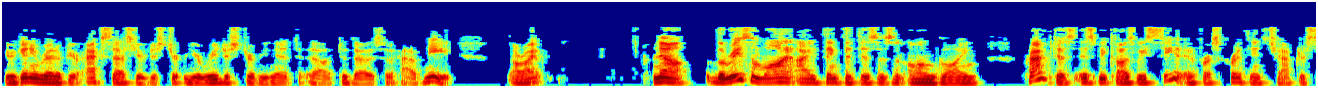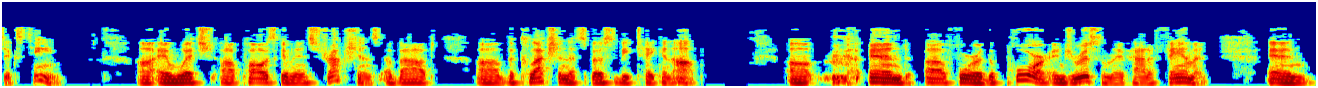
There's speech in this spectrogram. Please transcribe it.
you're getting rid of your excess. You're distri- you're redistributing it uh, to those who have need. All right. Now, the reason why I think that this is an ongoing practice is because we see it in 1 Corinthians chapter 16, uh, in which uh, Paul is giving instructions about uh, the collection that's supposed to be taken up. Uh, and uh, for the poor in Jerusalem, they've had a famine. And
